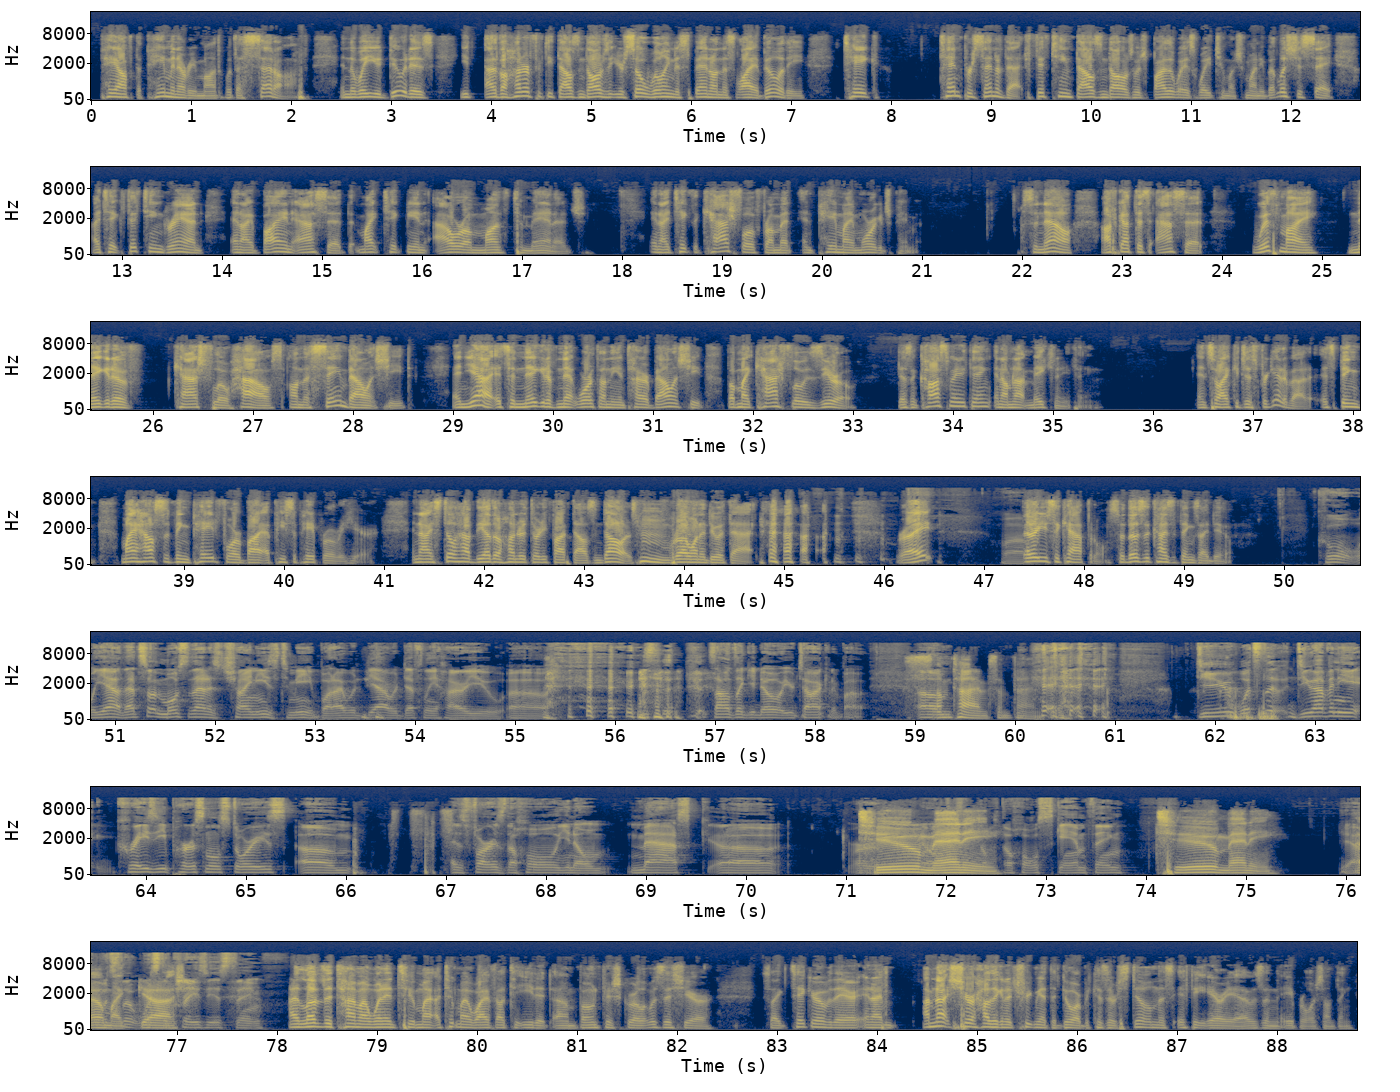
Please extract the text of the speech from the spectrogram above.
Pay off the payment every month with a set off. And the way you do it is you out of $150,000 that you're so willing to spend on this liability, take 10% of that, $15,000, which by the way is way too much money. But let's just say I take 15 grand and I buy an asset that might take me an hour a month to manage. And I take the cash flow from it and pay my mortgage payment. So now I've got this asset with my negative cash flow house on the same balance sheet. And yeah, it's a negative net worth on the entire balance sheet, but my cash flow is zero. Doesn't cost me anything and I'm not making anything. And so I could just forget about it. It's being my house is being paid for by a piece of paper over here. And I still have the other $135,000. Hmm, what do I want to do with that? right? Wow. Better use of capital. So those are the kinds of things I do. Cool. Well, yeah, that's what most of that is Chinese to me, but I would, yeah, I would definitely hire you. Uh, sounds like you know what you're talking about. Um, sometimes, sometimes. yeah. do you? What's the? Do you have any crazy personal stories? Um, as far as the whole, you know, mask. Uh, or, Too you know, many. The, the whole scam thing. Too many. Yeah. Oh my the, What's gosh. the craziest thing? I love the time I went into my I took my wife out to eat at um, Bonefish Grill. It was this year. It's like take her over there, and I'm I'm not sure how they're going to treat me at the door because they're still in this iffy area. It was in April or something.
